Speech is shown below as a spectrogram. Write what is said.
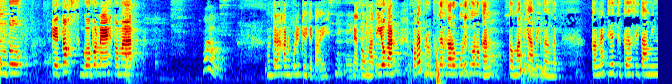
untuk detox, gue apa neh tomat Wow. Mencerahkan kulit deh kita eh. Nek tomat iyo kan, pokoknya berhubungan karo kulit ngono kan. Tomat apik banget. Karena dia juga vitamin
